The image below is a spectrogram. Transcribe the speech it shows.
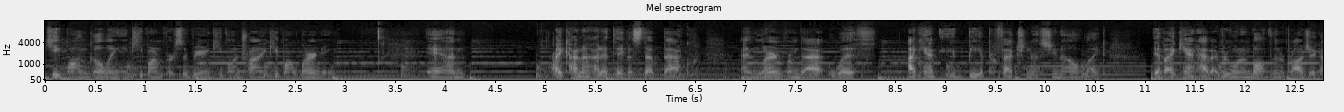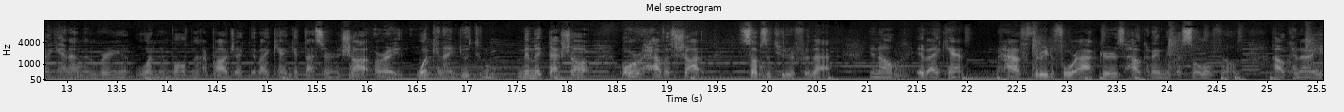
keep on going and keep on persevering, keep on trying, keep on learning. And I kind of had to take a step back and learn from that with I can't be a perfectionist, you know, like if I can't have everyone involved in a project, I can't have everyone involved in that project. If I can't get that certain shot, all right, what can I do to mimic that shot or have a shot substituted for that? You know, if I can't have three to four actors, how can I make a solo film? How can I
